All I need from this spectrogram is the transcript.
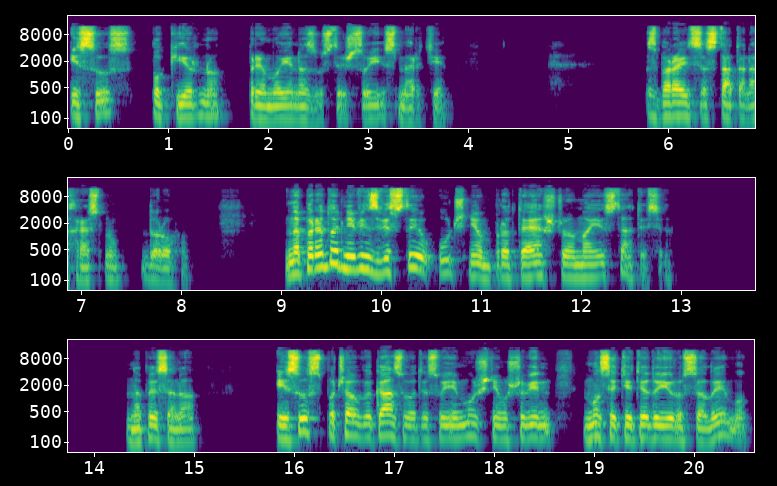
Ісус покірно прямує назустріч своїй смерті, збирається стати на хресну дорогу. Напередодні він звістив учням про те, що має статися. Написано, Ісус почав виказувати своїм учням, що Він мусить іти до Єрусалиму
